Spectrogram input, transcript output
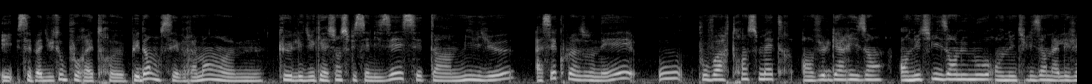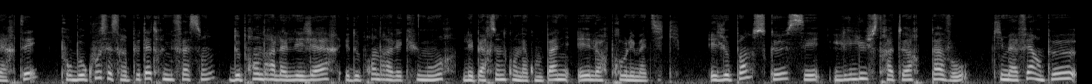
Et c'est pas du tout pour être pédant, c'est vraiment euh, que l'éducation spécialisée, c'est un milieu assez cloisonné où pouvoir transmettre en vulgarisant, en utilisant l'humour, en utilisant la légèreté, pour beaucoup, ça serait peut-être une façon de prendre à la légère et de prendre avec humour les personnes qu'on accompagne et leurs problématiques. Et je pense que c'est l'illustrateur Pavot qui m'a fait un peu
